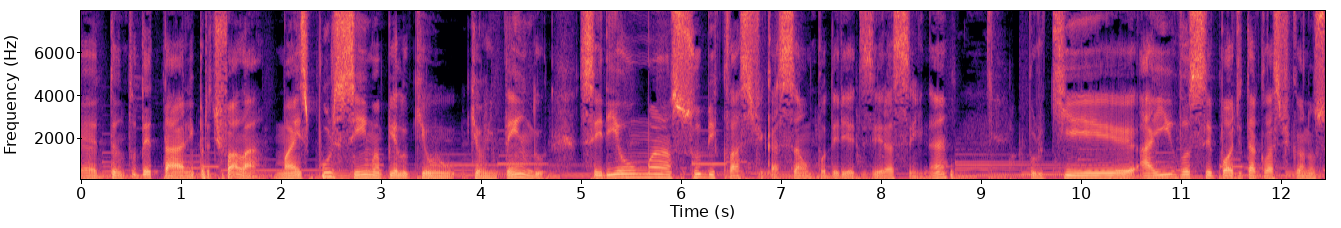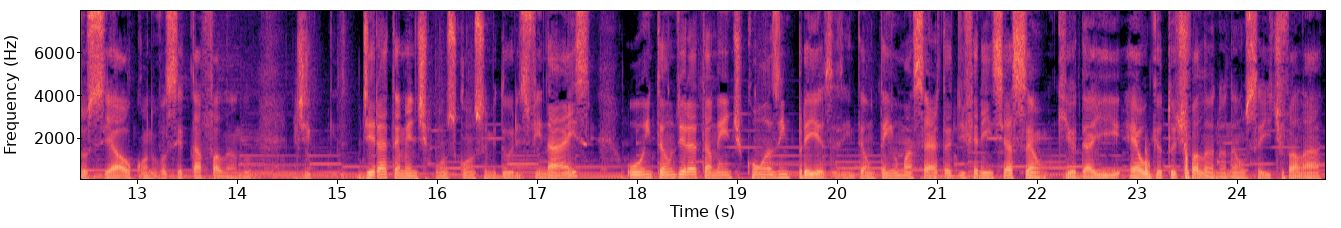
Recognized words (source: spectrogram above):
é, tanto detalhe para te falar, mas por cima, pelo que eu, que eu entendo, seria uma subclassificação, poderia dizer assim, né? Porque aí você pode estar tá classificando o social quando você está falando de diretamente com os consumidores finais ou então diretamente com as empresas. Então tem uma certa diferenciação, que daí é o que eu estou te falando. não sei te falar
